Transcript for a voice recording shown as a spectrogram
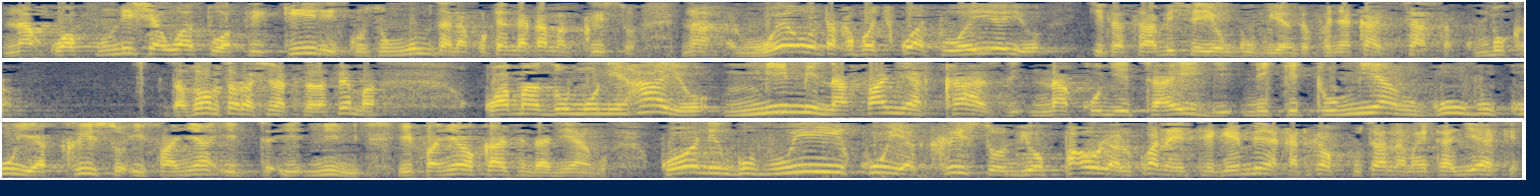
na kuwafundisha watu wafikiri kuzungumza na kutenda kama kristo. Na wewe utakapochukua hatua hiyo hiyo itasababisha hiyo nguvu ianze kufanya kazi. Sasa kumbuka. Tasoma mstari wa ishiri anasema kwa madhumuni hayo mimi nafanya kazi na kujitahidi nikitumia nguvu kuu ya kristo ifanya, it, nini ifanyayo kazi ndani yangu. Kwa hiyo ni nguvu hii kuu ya kristo ndio paulo alikuwa anaitegemea katika kukutana na mahitaji yake.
